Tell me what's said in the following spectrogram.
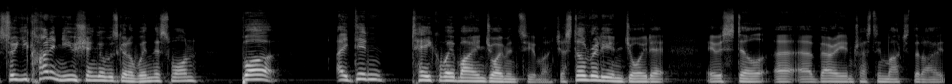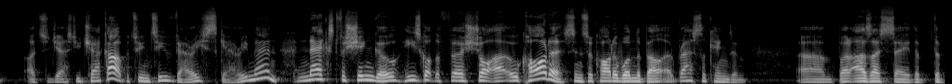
so you kind of knew Shingo was going to win this one, but I didn't take away my enjoyment too much. I still really enjoyed it. It was still a, a very interesting match that I I'd suggest you check out between two very scary men. Next for Shingo, he's got the first shot at Okada since Okada won the belt at Wrestle Kingdom. Um, but as I say, the the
